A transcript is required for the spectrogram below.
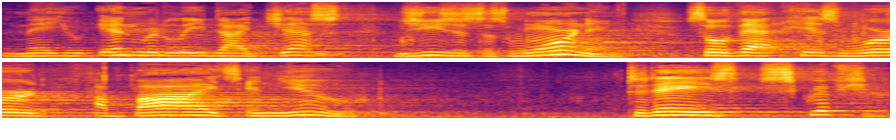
And may you inwardly digest Jesus' warning so that his word abides in you. Today's scripture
